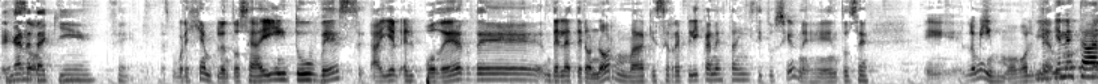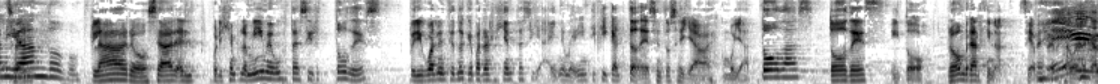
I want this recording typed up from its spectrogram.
Eso. Gánate aquí. Sí. Por ejemplo, entonces ahí tú ves ahí el, el poder de, de la heteronorma que se replica en estas instituciones. Entonces, eh, lo mismo, volviendo. quién estaba ¿cachai? ligando, po? Claro, o sea, el- por ejemplo, a mí me gusta decir todes, pero igual entiendo que para la gente así, ay, no me identifica el todes. Entonces ya es como ya todas, todes y todos. Los hombres al final, siempre. ¡Eh!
